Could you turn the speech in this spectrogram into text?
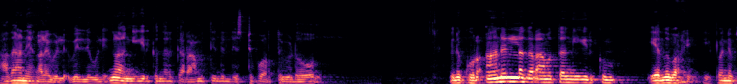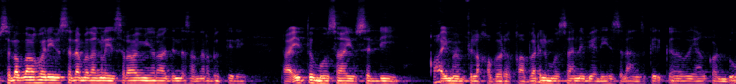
അതാണ് ഞങ്ങളെ വെല്ലു വെല്ലുവിളി. നിങ്ങൾ അംഗീകരിക്കുന്ന കറാമത്തിന്റെ ലിസ്റ്റ് പുറത്തു വിടുമോ പിന്നെ ഖുർആാനിലുള്ള കറാമത്ത് അംഗീകരിക്കും. എന്ന് പറയും. ഇപ്പം നബി സല്ലല്ലാഹു അലൈഹി വസ്ലം തങ്ങൾ ഇസ്രാ മിറാജിന്റെ സന്ദർഭത്തിൽ റൈത്ത് മൂസ യുസല്ലി ഖായിമൻ ഫിൽ ഖബർ ഖബറിൽ മൂസ നബി അലൈഹി സ്വലാം സംസ്കരിക്കുന്നത് ഞാൻ കണ്ടു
